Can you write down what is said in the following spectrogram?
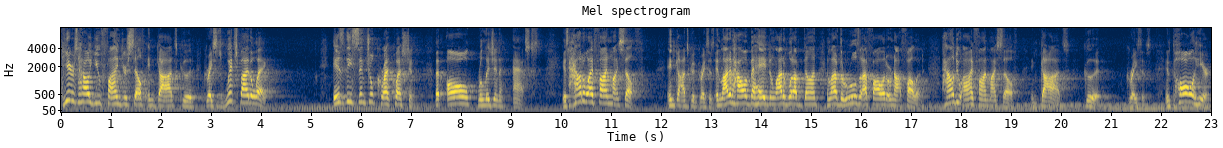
here's how you find yourself in God's good graces, which, by the way, is the central question that all religion asks is how do I find myself in God's good graces? In light of how I've behaved, in light of what I've done, in light of the rules that I've followed or not followed, how do I find myself in God's good graces. And Paul here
